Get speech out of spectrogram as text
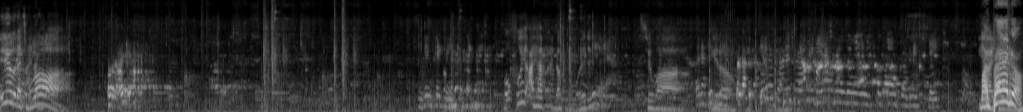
Ew, that's raw. I'm getting pig meat. Hopefully, I have enough wood to, uh, I got pig you know. Do you have a furniture on me? Do you have one of those cooking so I can make steak? My Yeah, bed!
